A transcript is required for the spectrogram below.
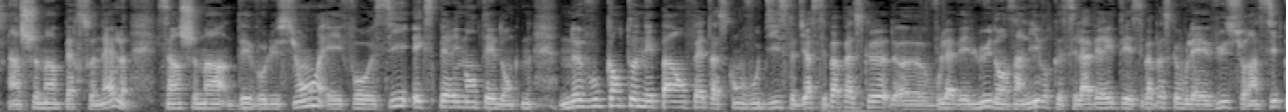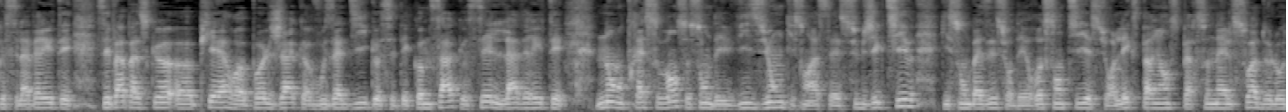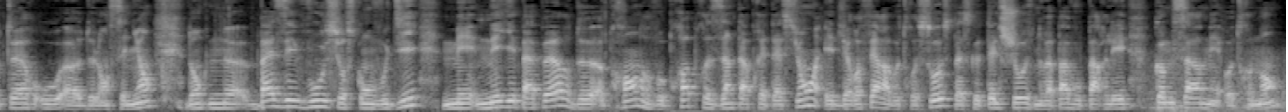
un chemin personnel, c'est un chemin d'évolution et il faut aussi expérimenter. Donc ne vous cantonnez pas en fait à ce qu'on vous dit, c'est-à-dire c'est pas parce que euh, vous l'avez lu dans un livre que c'est la vérité, c'est pas parce que vous l'avez vu sur un site que c'est la vérité, c'est pas parce que euh, Pierre, Paul, Jacques vous a dit que c'était comme ça que c'est la vérité. Non, très souvent ce sont des visions qui sont assez subjectives, qui sont basées sur des ressentis et sur l'expérience personnelle soit de l'auteur ou euh, de l'enseignant. Donc basez-vous sur ce qu'on vous dit mais n'ayez pas peur de prendre vos propres interprétations et de les refaire à votre sauce parce que telle chose ne va pas vous parler comme ça mais autrement.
